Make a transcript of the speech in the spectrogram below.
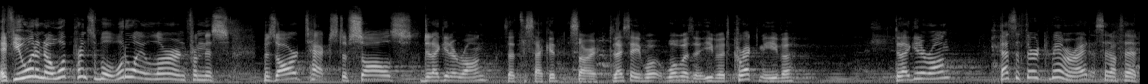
If you want to know what principle, what do I learn from this bizarre text of Saul's. Did I get it wrong? Is that the second? Sorry. Did I say, what, what was it, Eva? Correct me, Eva. Did I get it wrong? That's the third commandment, right? I said off that.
